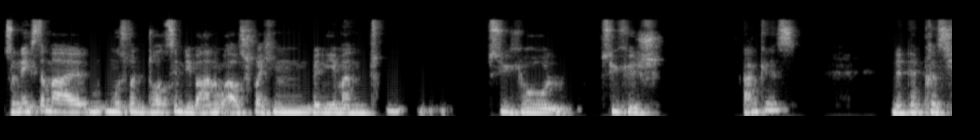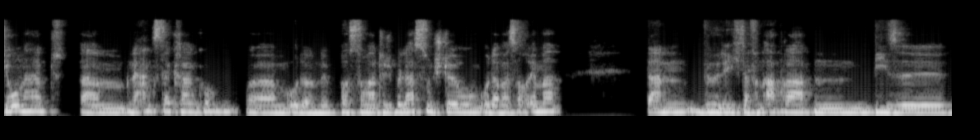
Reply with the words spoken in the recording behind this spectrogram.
zunächst einmal muss man trotzdem die Warnung aussprechen, wenn jemand psycho, psychisch krank ist, eine Depression hat, ähm, eine Angsterkrankung ähm, oder eine posttraumatische Belastungsstörung oder was auch immer, dann würde ich davon abraten, diese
